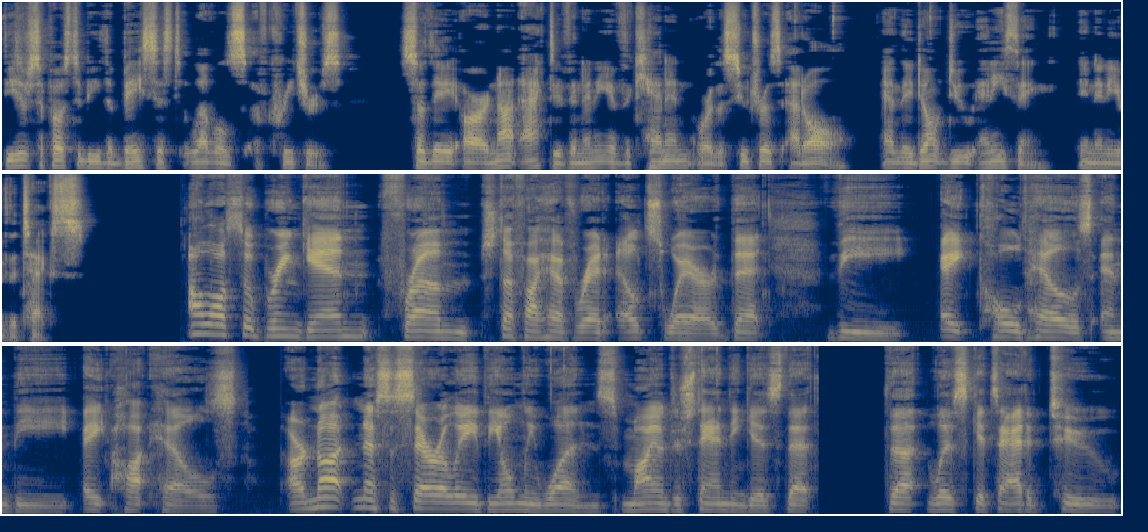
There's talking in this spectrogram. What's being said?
These are supposed to be the basest levels of creatures, so they are not active in any of the canon or the sutras at all, and they don't do anything in any of the texts. I'll also bring in from stuff I have read elsewhere that the eight cold hells and the eight hot hells are not necessarily the only ones. My understanding is that that list gets added to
